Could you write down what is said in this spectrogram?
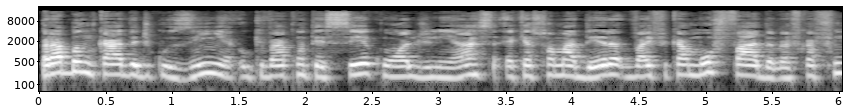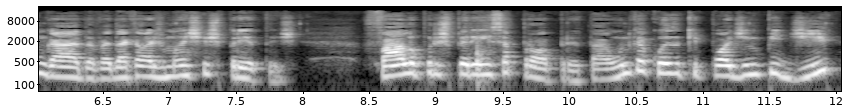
Para a bancada de cozinha, o que vai acontecer com óleo de linhaça é que a sua madeira vai ficar mofada, vai ficar fungada, vai dar aquelas manchas pretas. Falo por experiência própria, tá? A única coisa que pode impedir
